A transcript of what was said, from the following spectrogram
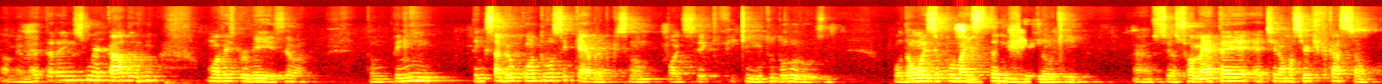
A minha meta era ir no supermercado uma vez por mês, sei lá. Então tem, tem que saber o quanto você quebra, porque senão pode ser que fique muito doloroso. Vou dar um exemplo mais Sim. tangível aqui. É, se a sua meta é, é, tirar uma certificação,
